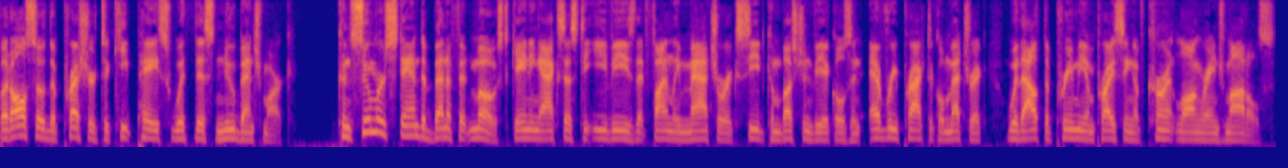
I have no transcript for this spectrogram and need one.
but also the pressure to keep pace with this new benchmark. Consumers stand to benefit most, gaining access to EVs that finally match or exceed combustion vehicles in every practical metric without the premium pricing of current long-range models.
